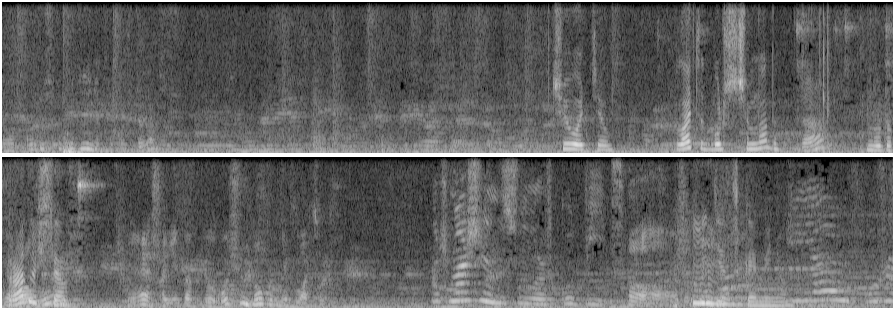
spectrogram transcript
Да откуда столько денег у каждый раз? Чего тебе? Платят больше, чем надо? Да? Ну так Я радуйся. волнуюсь. Понимаешь, они как бы очень много мне платят. Аж машину сможешь купить. А, детское меню. Я уже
